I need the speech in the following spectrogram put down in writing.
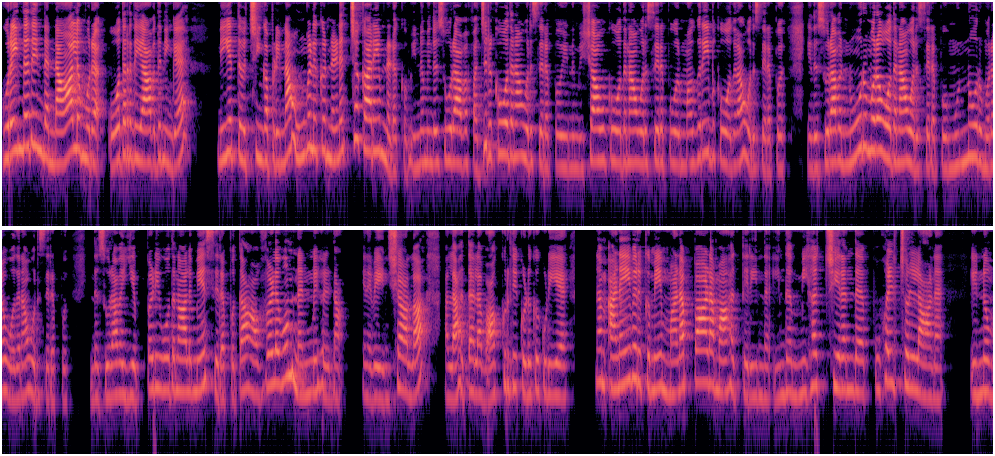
குறைந்தது இந்த நாலு முறை ஓதுறதையாவது நீங்கள் நியத்து வச்சிங்க அப்படின்னா உங்களுக்கு நினச்ச காரியம் நடக்கும். இன்னும் இந்த சூறாவை ஃபஜ்ருக்கு ஓதனா ஒரு சிறப்பு இன்னும் இஷாவுக்கு ஓதனா ஒரு சிறப்பு ஒரு மகரீபுக்கு ஓதனா ஒரு சிறப்பு இந்த சூறாவை நூறு முறை ஓதனா ஒரு சிறப்பு முந்நூறு முறை ஓதனா ஒரு சிறப்பு. இந்த சூறாவை எப்படி ஓதனாலுமே சிறப்பு தான் அவ்வளவும் நன்மைகள் தான். எனவே இன்ஷா அல்லா அல்லாஹால வாக்குறுதி கொடுக்கக்கூடிய நம் அனைவருக்குமே மனப்பாடமாக தெரிந்த இந்த மிகச்சிறந்த புகழ்ச்சொல்லான இன்னும்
